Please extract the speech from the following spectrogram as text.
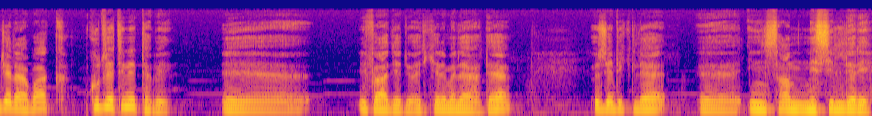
Cenab-ı Hak kudretini tabi e, ifade ediyor ayet kelimelerde. Özellikle e, insan nesilleri,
